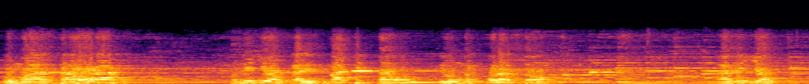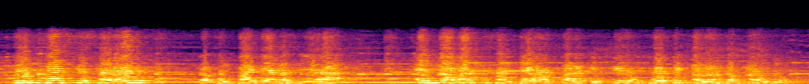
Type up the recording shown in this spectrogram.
como hasta ahora, un niño carismático, de un buen corazón. Al niño Cruz Vázquez Sarón lo acompaña la señora Elma Vázquez Santiago para que pida un fuerte y caluroso aplauso.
